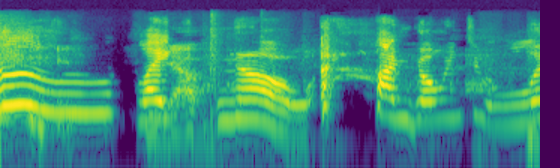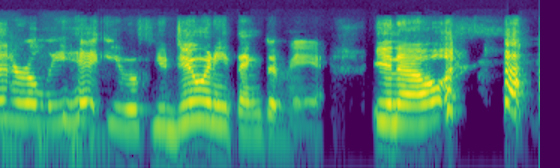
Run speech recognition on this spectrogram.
Ooh. like Yep. no. I'm going to literally hit you if you do anything to me. You know?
